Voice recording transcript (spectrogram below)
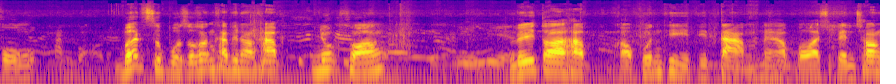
ค้งเบิร์ดสุปุสุคนครับพี่น้องครับ ยกสองลุยต่อครับขอบคุณที่ติดตามนะครับเพราะว่าจะเป็นช่อง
